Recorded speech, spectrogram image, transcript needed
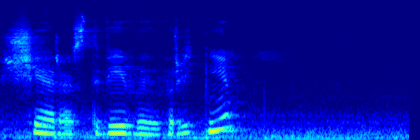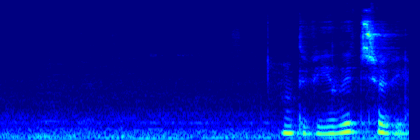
Ще раз дві виворотні, дві лицьові,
